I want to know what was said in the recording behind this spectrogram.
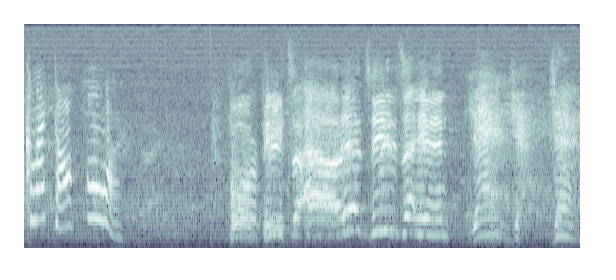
Collect all four. For pizza out, it's Pizza Inn. Yeah, yeah, yeah.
